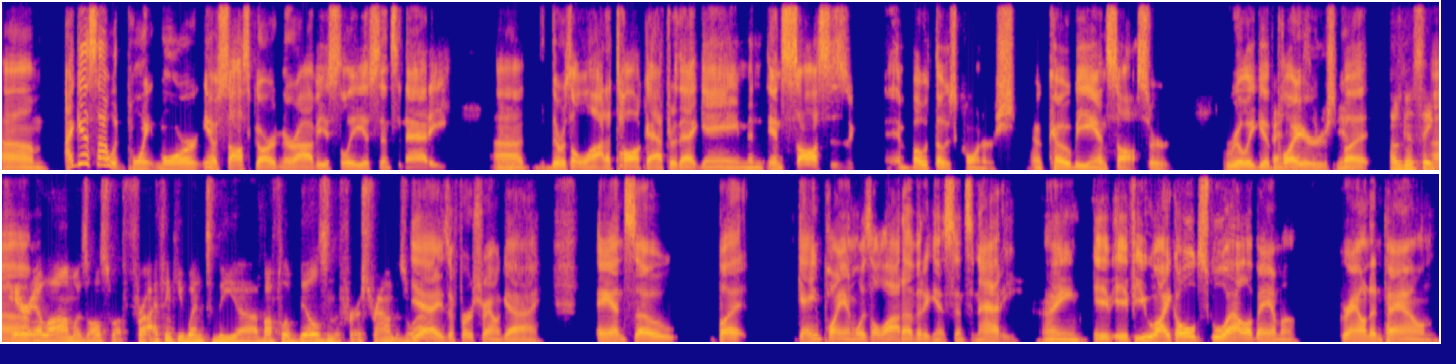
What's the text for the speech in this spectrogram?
um, I guess I would point more, you know, Sauce Gardner, obviously, is Cincinnati. Uh, there was a lot of talk after that game, and, and Sauce is in both those corners. You know, Coby and Sauce are really good Fantastic. players, yeah. but I was going to say Kaiir um, Elam was also a. Fr- I think he went to the uh, Buffalo Bills in the first round as well. Yeah, he's a first round guy, and so, but game plan was a lot of it against Cincinnati. I mean, if, if you like old school Alabama, ground and pound,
